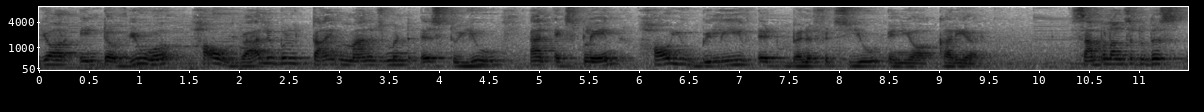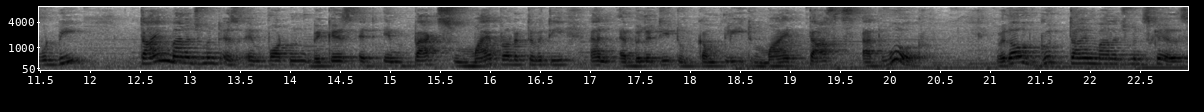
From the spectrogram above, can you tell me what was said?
your interviewer how valuable time management is to you and explain how you believe it benefits you in your career. Sample answer to this would be Time management is important because it impacts my productivity and ability to complete my tasks at work. Without good time management skills,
